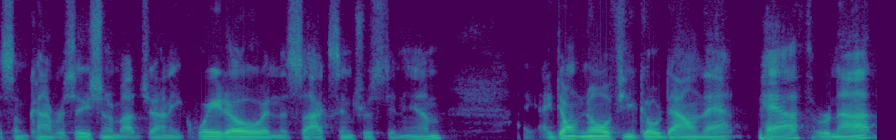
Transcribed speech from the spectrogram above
some conversation about Johnny Cueto and the Sox interest in him. I, I, don't know if you go down that path or not.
